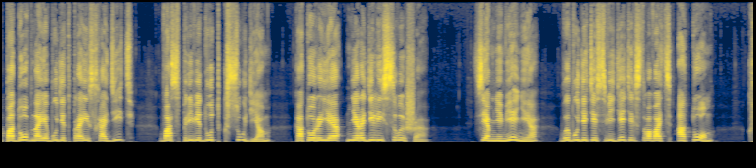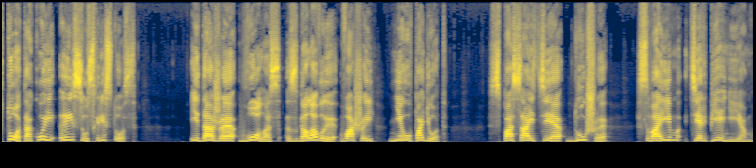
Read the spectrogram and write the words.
подобное будет происходить, вас приведут к судьям, которые не родились свыше. Тем не менее, вы будете свидетельствовать о том, кто такой Иисус Христос. И даже волос с головы вашей не упадет. Спасайте души своим терпением.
